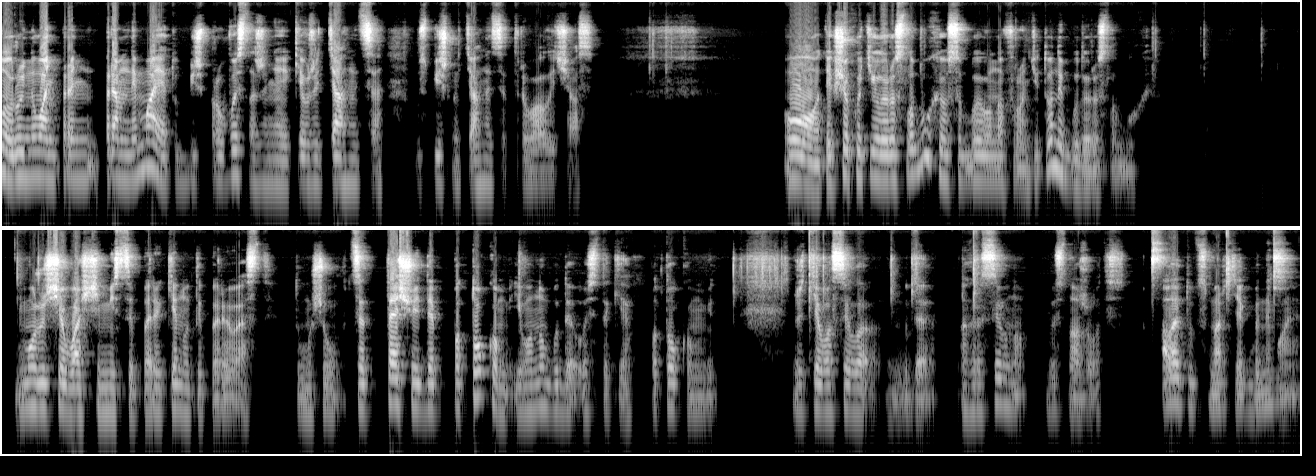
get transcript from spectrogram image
Ну, руйнувань прям, немає. Тут більш про виснаження, яке вже тягнеться, успішно тягнеться тривалий час. От, якщо хотіли розслабухи, особливо на фронті, то не буде розслабухи. Можу ще важче місце перекинути, перевести. Тому що це те, що йде потоком, і воно буде ось таке. Потоком життєва сила буде агресивно виснажуватися. Але тут смерті якби немає.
